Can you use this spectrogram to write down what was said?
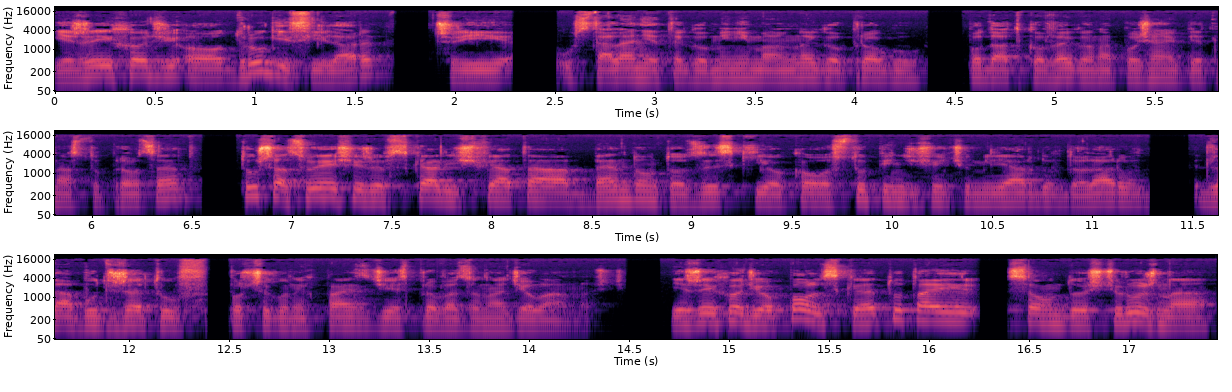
Jeżeli chodzi o drugi filar, czyli ustalenie tego minimalnego progu podatkowego na poziomie 15%, tu szacuje się, że w skali świata będą to zyski około 150 miliardów dolarów dla budżetów poszczególnych państw, gdzie jest prowadzona działalność. Jeżeli chodzi o Polskę, tutaj są dość różne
